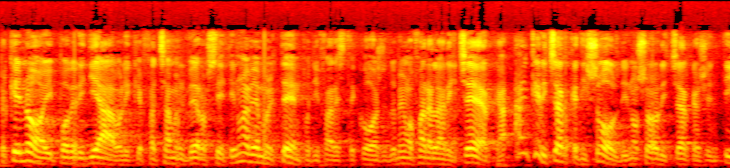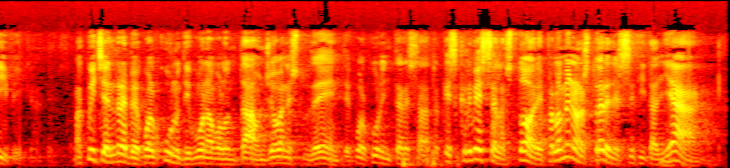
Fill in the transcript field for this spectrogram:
Perché noi, poveri diavoli, che facciamo il vero SETI, non abbiamo il tempo di fare queste cose, dobbiamo fare la ricerca, anche ricerca di soldi, non solo ricerca scientifica. Ma qui ci andrebbe qualcuno di buona volontà, un giovane studente, qualcuno interessato, che scrivesse la storia, perlomeno la storia del SETI italiano.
